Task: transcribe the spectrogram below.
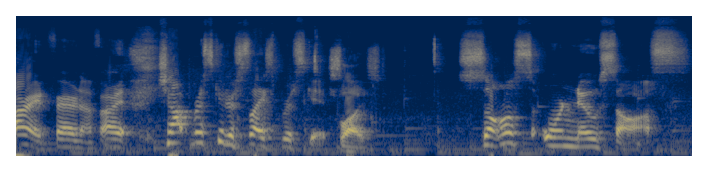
All right, fair enough. All right, chopped brisket or sliced brisket? Sliced. Sauce or no sauce?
